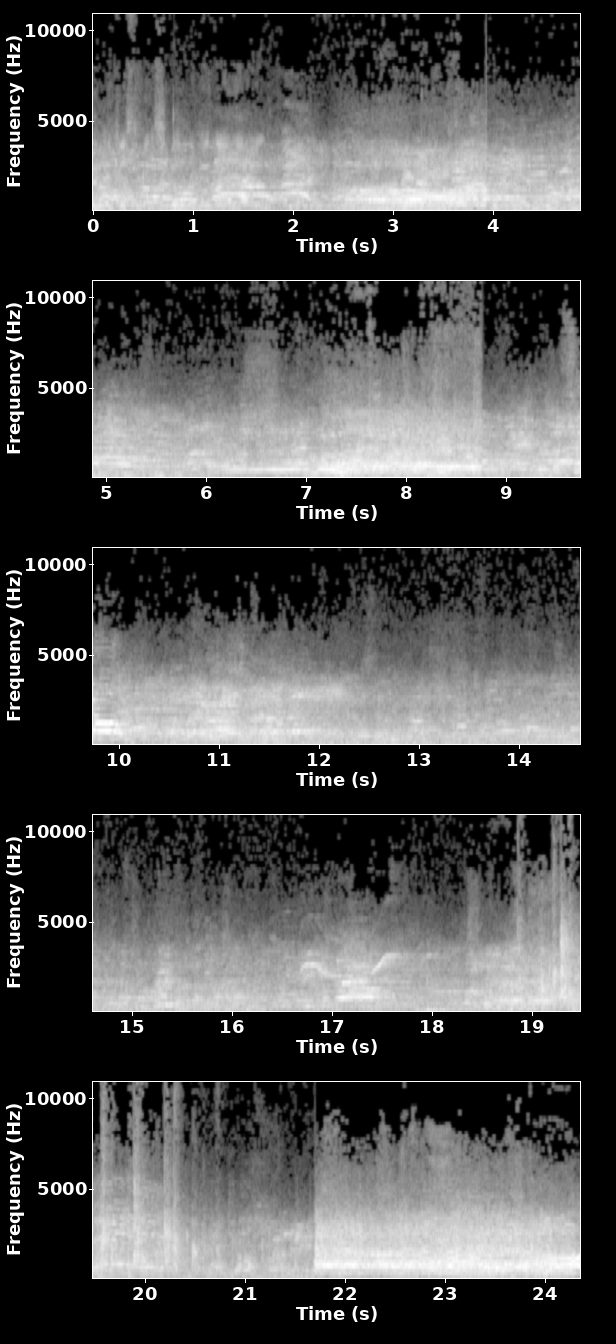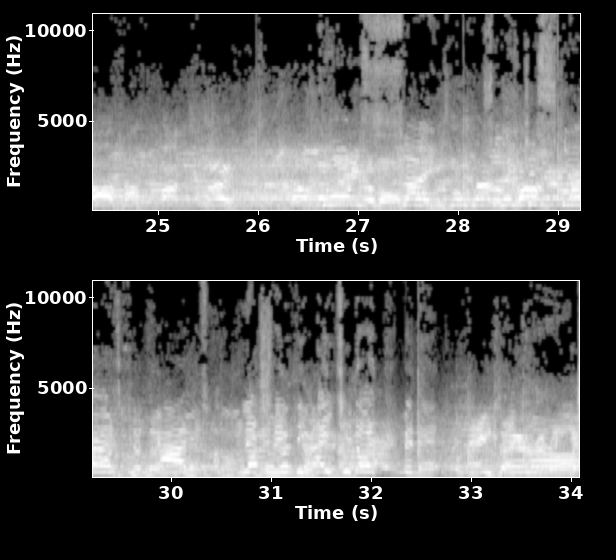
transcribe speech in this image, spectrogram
Say, so they just scored and literally the 89th minute.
